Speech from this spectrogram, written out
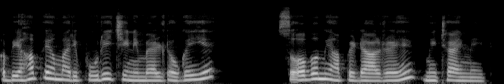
अब यहाँ पे हमारी पूरी चीनी मेल्ट हो गई है। सो अब हम यहाँ पे डाल रहे हैं मिठाई मेट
